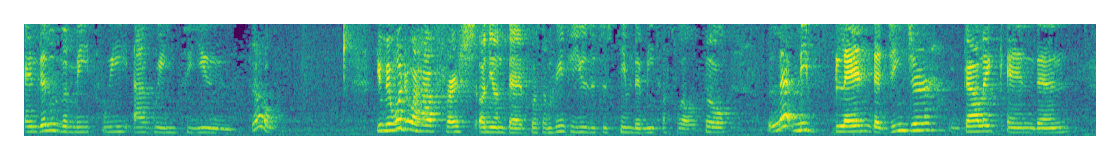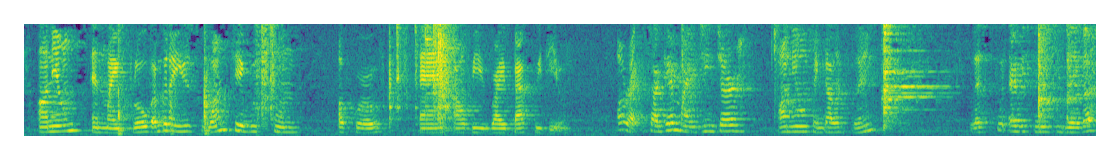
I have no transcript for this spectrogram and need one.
And this is the meat we are going to use. So you may wonder why I have fresh onion there because I'm going to use it to steam the meat as well. So let me blend the ginger, garlic, and then onions and my grove. I'm gonna use one tablespoon of grove and I'll be right back with you. All right, so I get my ginger, onions, and garlic blend. Let's put everything together.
